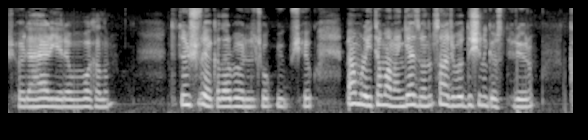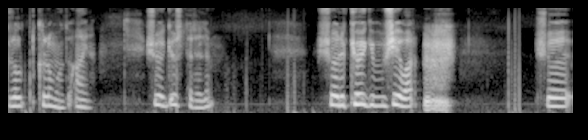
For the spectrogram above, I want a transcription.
Şöyle her yere bir bakalım. Zaten şuraya kadar böyle çok büyük bir şey yok. Ben burayı tamamen gezmedim. Sadece böyle dışını gösteriyorum. Kırıl, kırılmadı. Aynen. Şöyle gösterelim. Şöyle köy gibi bir şey var. şöyle,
